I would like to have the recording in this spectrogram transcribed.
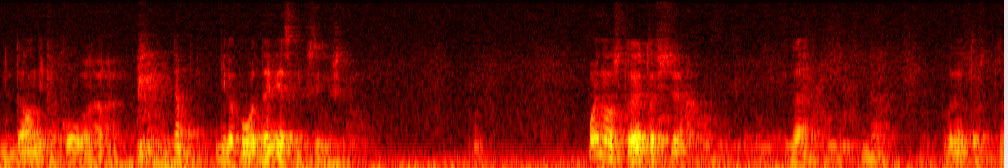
Не дал никакого, никакого довеска к Всевышнему. Понял, что это все. Да, да. Вот это то, что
